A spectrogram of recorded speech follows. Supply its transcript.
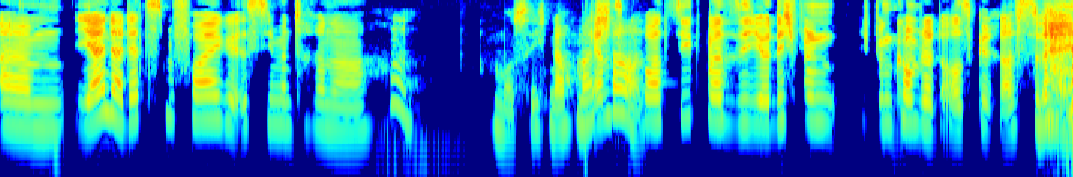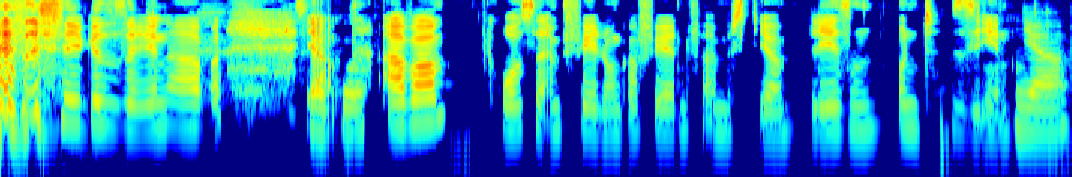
Ähm, ja, in der letzten Folge ist sie mit drin. Hm. Muss ich noch mal Ganz schauen. kurz sieht man sie und ich bin, ich bin komplett ausgerastet, als ich sie gesehen habe. Sehr Ja, cool. aber große Empfehlung auf jeden Fall müsst ihr lesen und sehen. Ja.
